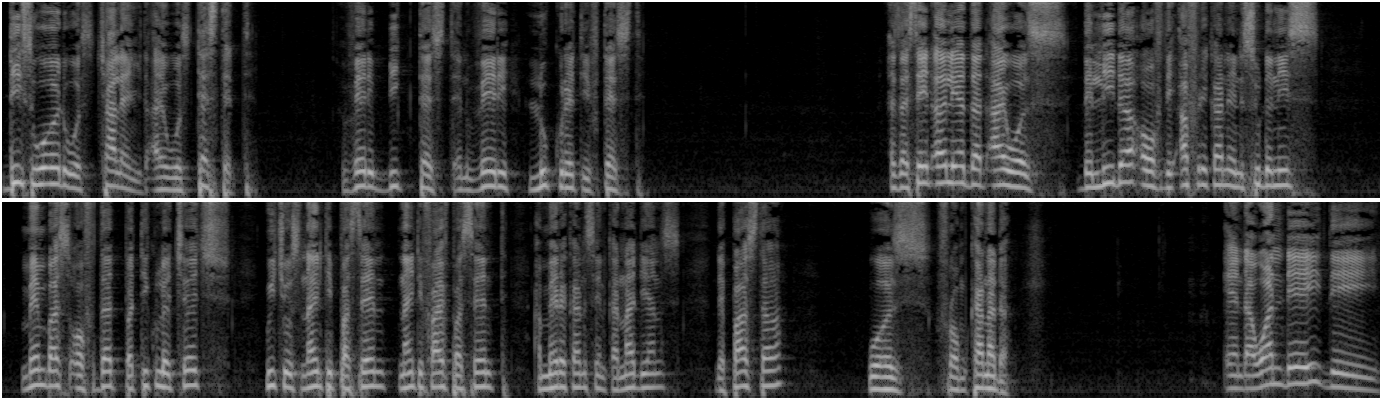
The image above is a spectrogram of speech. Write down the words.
this word was challenged. I was tested. Very big test and very lucrative test. As I said earlier, that I was the leader of the African and Sudanese members of that particular church, which was 90%, 95% Americans and Canadians. The pastor was from Canada. And uh, one day, the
